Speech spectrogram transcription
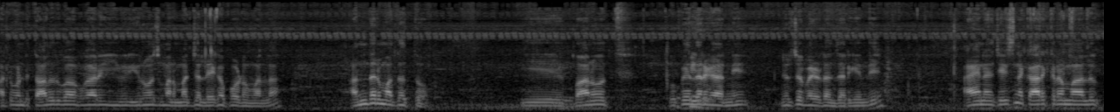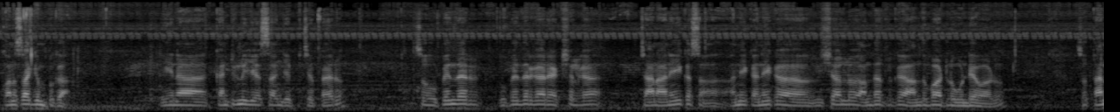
అటువంటి తాలూరు బాబు గారు ఈరోజు మన మధ్య లేకపోవడం వల్ల అందరి మద్దతుతో ఈ భానోత్ ఉపేందర్ గారిని నిల్చోబెట్టడం జరిగింది. ఆయన చేసిన కార్యక్రమాలు కొనసాగింపుగా ఈయన కంటిన్యూ చేస్తా అని చెప్పి చెప్పారు. సో ఉపేందర్ ఉపేందర్ గారు యాక్చువల్గా చాలా అనేక స- అనేక అనేక విషయాల్లో అందరికీ అందుబాటులో ఉండేవాడు. సో తన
